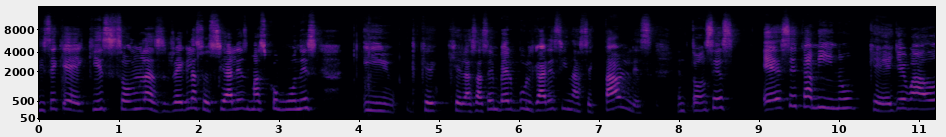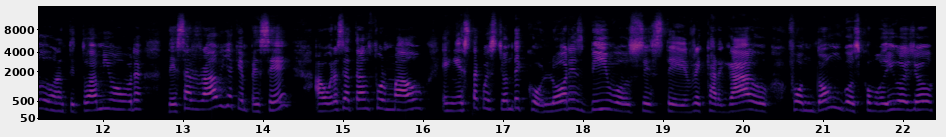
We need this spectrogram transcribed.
Dice que KISS son las reglas sociales más comunes y que, que las hacen ver vulgares, inaceptables. Entonces, ese camino que he llevado durante toda mi obra, de esa rabia que empecé, ahora se ha transformado en esta cuestión de colores vivos, este, recargado, fondongos, como digo yo,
